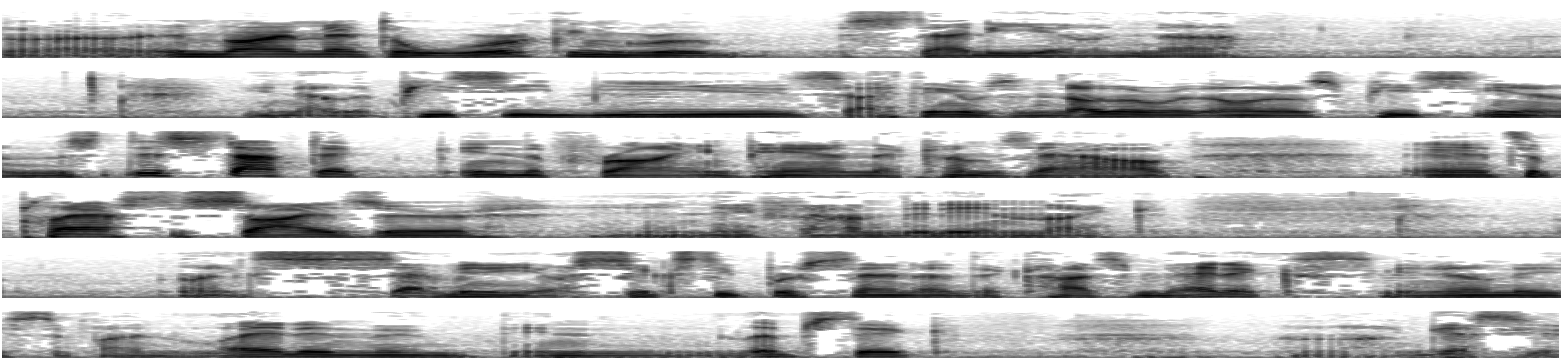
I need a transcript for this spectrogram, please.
uh, environmental working group study on, uh, you know, the PCBs. I think it was another one of those PC, you know, this, this stuff that in the frying pan that comes out. And it's a plasticizer, and they found it in like like 70 or 60 percent of the cosmetics. You know, they used to find lead in the, in lipstick. Uh, I guess you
